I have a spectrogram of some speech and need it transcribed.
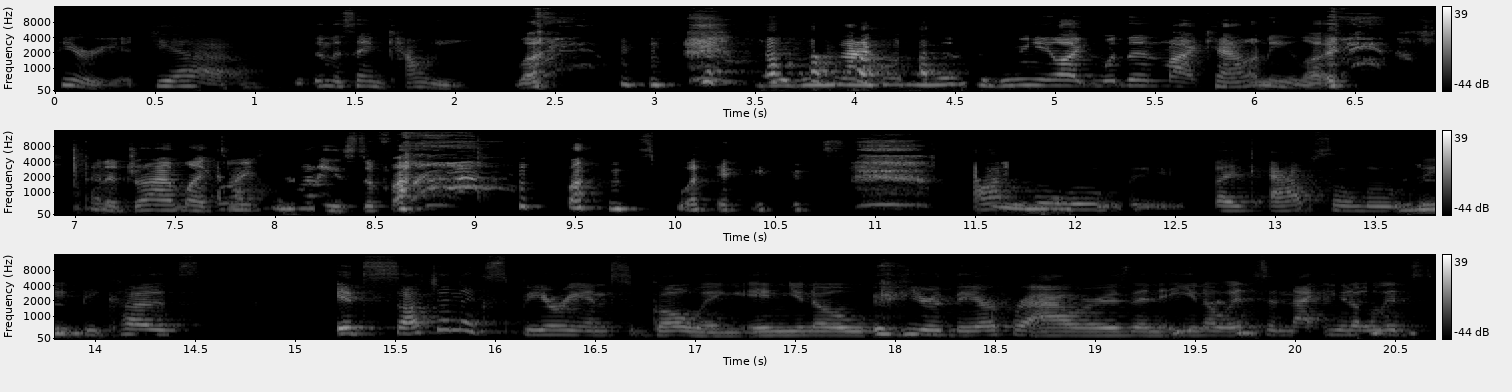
Period. Yeah. Within the same county. Like like within my county, like I had to drive like three counties to find, find this place. Absolutely. Like absolutely. Mm-hmm. Because it's such an experience going and you know, you're there for hours and you know, it's a night, you know, it's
